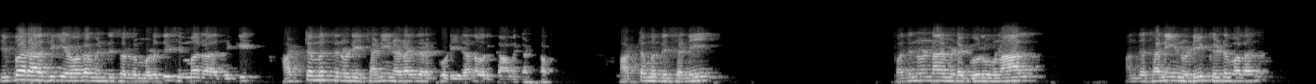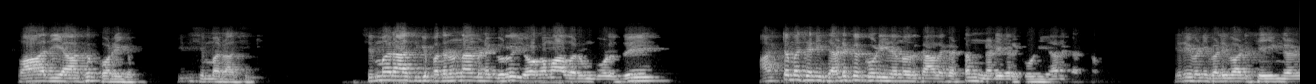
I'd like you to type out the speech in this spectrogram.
சிம்ம ராசிக்கு யோகம் என்று சொல்லும் பொழுது சிம்ம ராசிக்கு அட்டமத்தினுடைய சனி நடைபெறக்கூடியதான ஒரு காலகட்டம். அட்டமத்து சனி பதினொன்றாம் இட குருவினால் அந்த சனியினுடைய கெடுபலன் பாதியாக குறையும். இது சிம்ம ராசிக்கு சிம்ம ராசிக்கு பதினொன்றாம் இட குரு யோகமா வரும் பொழுது அஷ்டம சனி தடுக்கக்கூடியதான ஒரு காலகட்டம் நடைபெறக்கூடியதான கட்டம். இறைவழி வழிபாடு செய்யுங்கள்.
